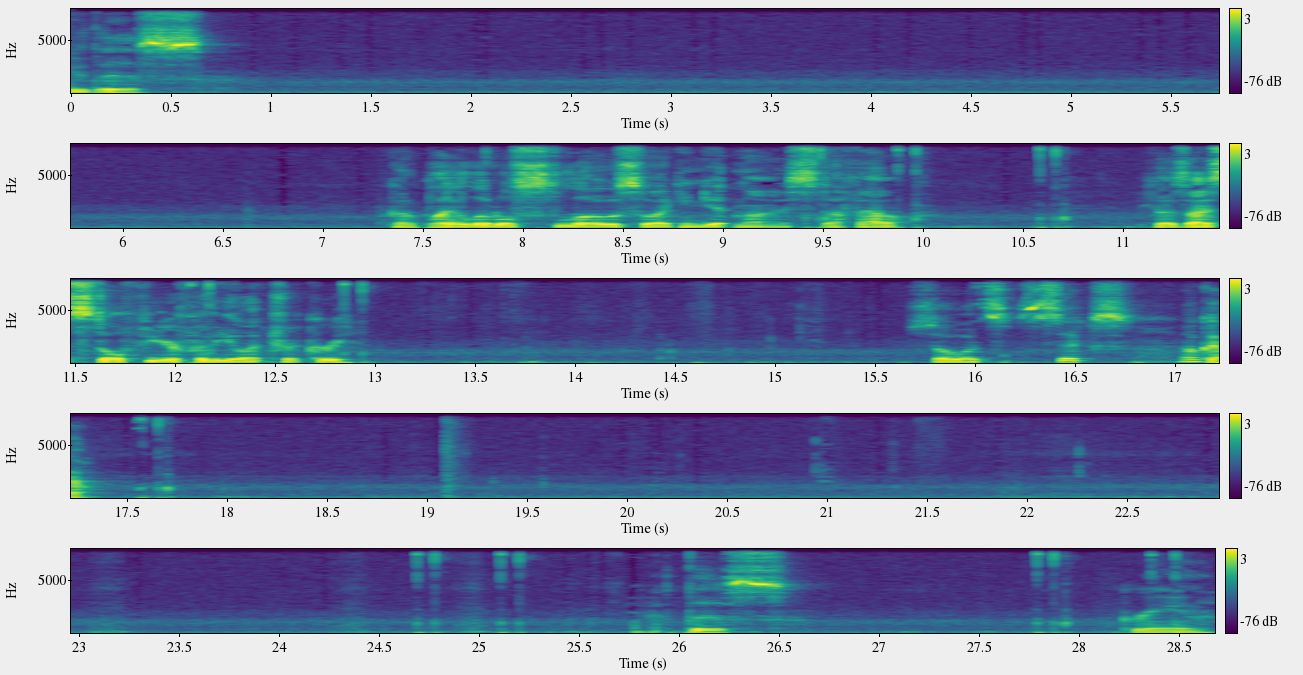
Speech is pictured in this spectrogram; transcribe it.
do this. I'm gonna play a little slow so I can get my stuff out because I still fear for the electrickery. So what's six? Okay. At this green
